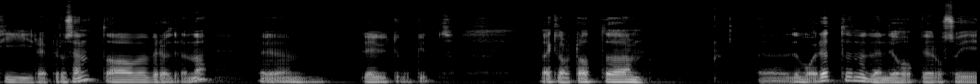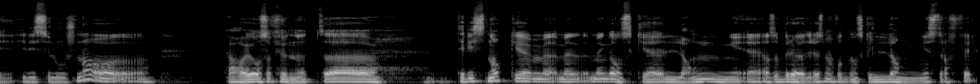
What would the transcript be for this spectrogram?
4% av brødrene ble utelukket. Det er klart at eh, det var et nødvendig oppgjør også i, i disse losjene. Og jeg har jo også funnet, uh, trist nok, med, med, ganske lang Altså brødre som har fått ganske lange straffer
